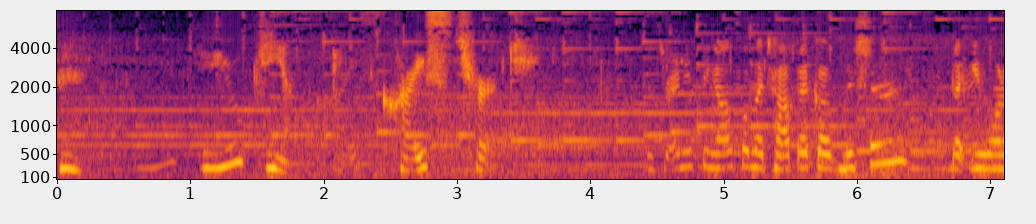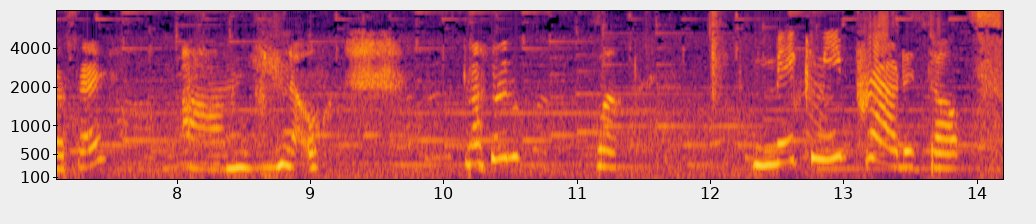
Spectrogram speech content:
You can't. Christ Church. Is there anything else on the topic of mission that you want to say? Um, no. Nothing? Well, make me proud, adults.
